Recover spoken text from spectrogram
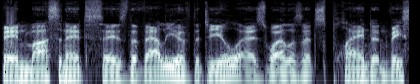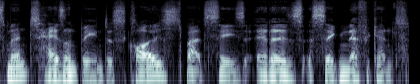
Ben Marcinet says the value of the deal, as well as its planned investment, hasn't been disclosed, but says it is significant.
